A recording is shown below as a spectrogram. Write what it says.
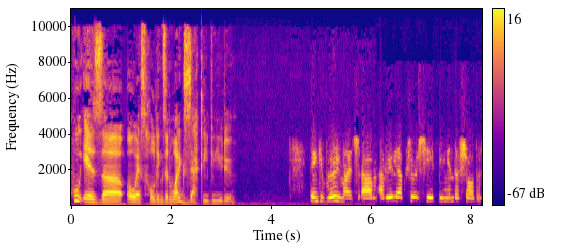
who is uh, OS Holdings and what exactly do you do? Thank you very much. Um, I really appreciate being in the show this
